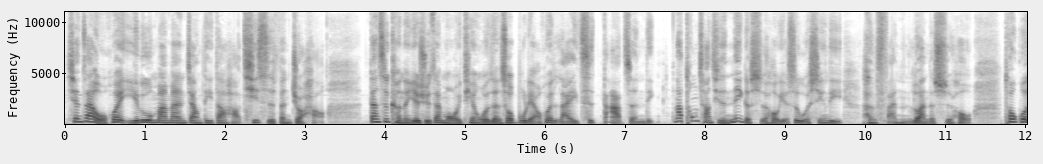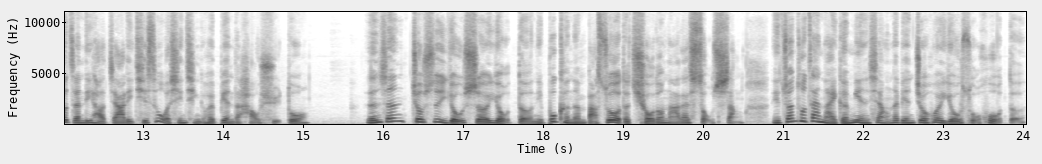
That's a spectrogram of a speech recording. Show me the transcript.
现在我会一路慢慢降低到好七十分就好。但是可能也许在某一天我忍受不了，会来一次大整理。那通常其实那个时候也是我心里很烦很乱的时候。透过整理好家里，其实我心情也会变得好许多。人生就是有舍有得，你不可能把所有的球都拿在手上。你专注在哪一个面向，那边就会有所获得。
